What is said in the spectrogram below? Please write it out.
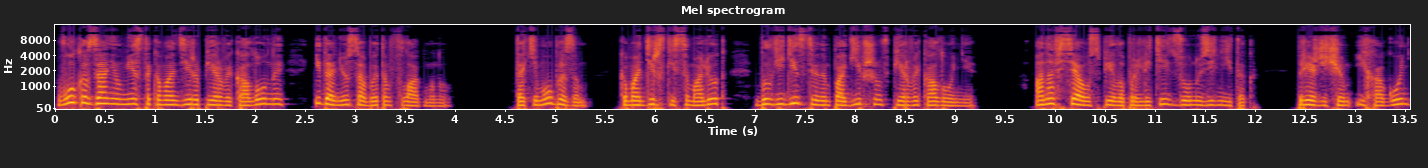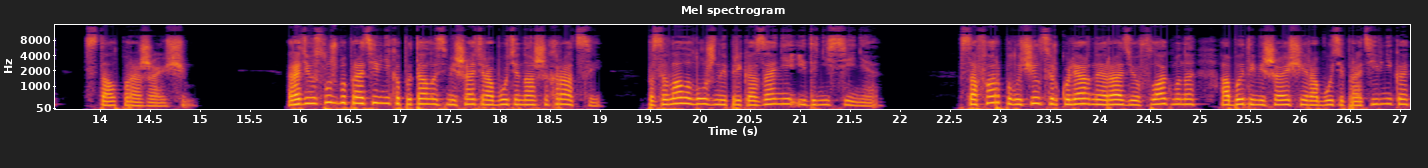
Волков занял место командира первой колонны и донес об этом флагману. Таким образом, командирский самолет был единственным погибшим в первой колонне. Она вся успела пролететь зону зениток, прежде чем их огонь стал поражающим. Радиослужба противника пыталась мешать работе наших раций, посылала ложные приказания и донесения. Сафар получил циркулярное радио флагмана об этой мешающей работе противника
